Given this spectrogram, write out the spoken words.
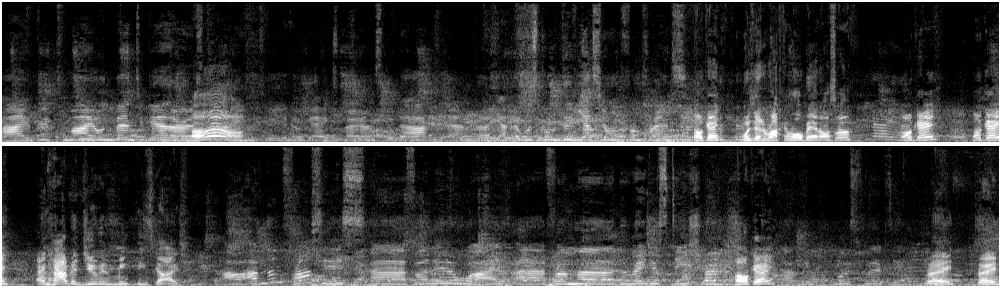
I put my own band together Oh. to you know, get experience with that. And uh, yeah, it was called Deviation from France. Okay. Was it a rock and roll band also? Yeah, yeah. Okay, okay. And how did you even meet these guys? Uh, I've known Francis uh, for a little while uh, from uh, the radio station Okay, that we both worked in. great, great.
